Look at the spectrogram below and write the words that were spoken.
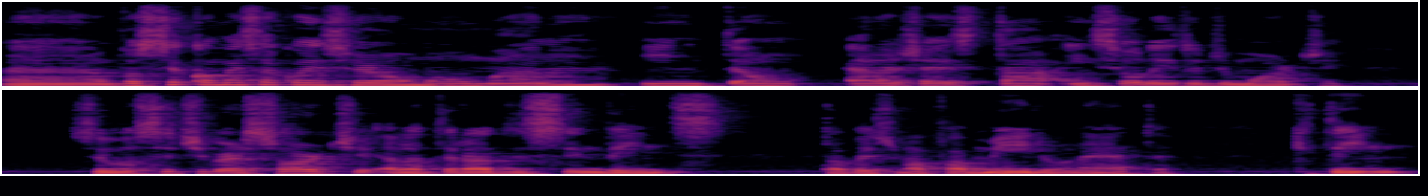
Uh, você começa a conhecer uma humana e então ela já está em seu leito de morte. Se você tiver sorte, ela terá descendentes, talvez uma família ou neta, que tem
